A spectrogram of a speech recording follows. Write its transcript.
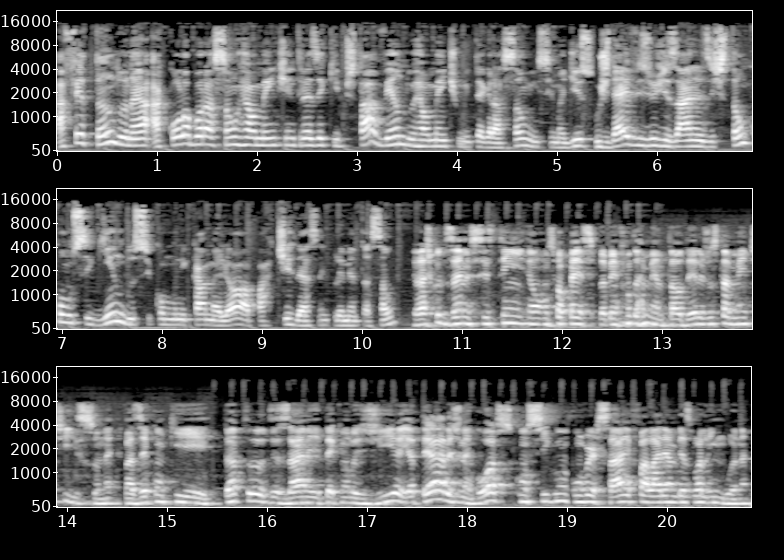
afetando né, a colaboração realmente entre as equipes. Está havendo realmente uma integração em cima disso? Os devs e os designers estão conseguindo se comunicar melhor a partir dessa implementação? Eu acho que o design system é um dos papéis bem fundamental dele é justamente isso, né? Fazer com que tanto design e tecnologia e até a área de negócios consigam conversar e falarem a mesma língua, né?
